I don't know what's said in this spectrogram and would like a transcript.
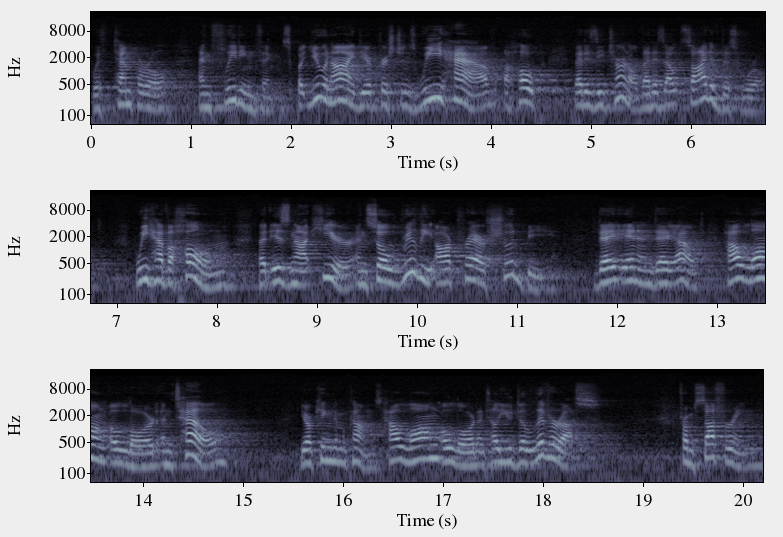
with temporal and fleeting things. But you and I, dear Christians, we have a hope that is eternal, that is outside of this world. We have a home that is not here. And so, really, our prayer should be, day in and day out, How long, O Lord, until your kingdom comes? How long, O Lord, until you deliver us from suffering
